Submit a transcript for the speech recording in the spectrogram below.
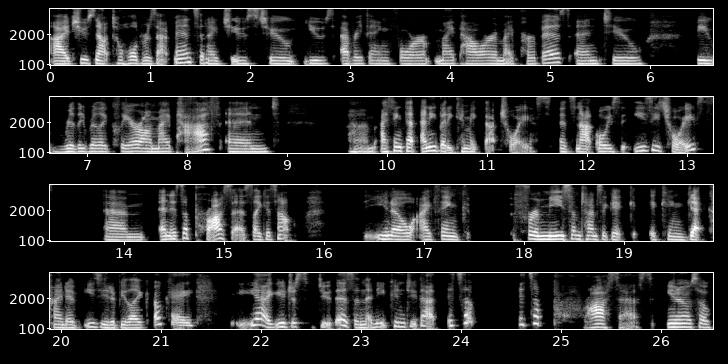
I choose not to hold resentments and I choose to use everything for my power and my purpose and to be really, really clear on my path. And um, I think that anybody can make that choice. It's not always the easy choice. Um, and mm. it's a process. Like it's not you know, I think for me sometimes it get it can get kind of easy to be like, okay, yeah, you just do this and then you can do that. It's a it's a process, you know. So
